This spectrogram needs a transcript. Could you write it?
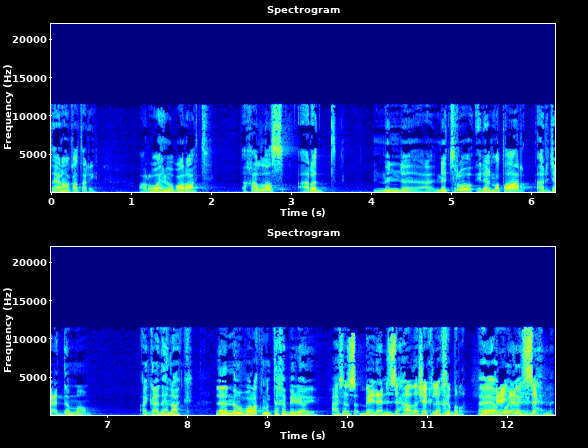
طيران قطري أروح المباراة. أخلص أرد من المترو إلى المطار أرجع الدمام. أقعد هناك. لأن مباراة منتخبي الجايه على أساس بعيد عن الزحمة هذا شكله خبرة. إيه بعيد أقول عن لك. الزحمة.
